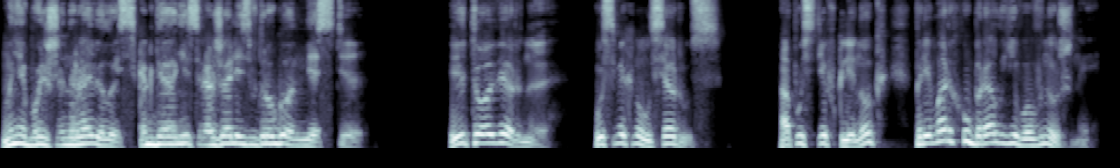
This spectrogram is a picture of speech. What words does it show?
«Мне больше нравилось, когда они сражались в другом месте». «И то верно», — усмехнулся Рус. Опустив клинок, примарх убрал его в ножны.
